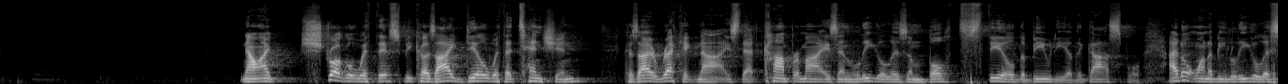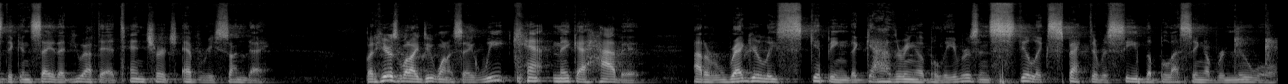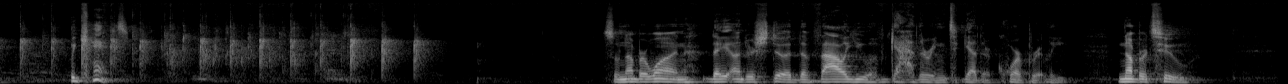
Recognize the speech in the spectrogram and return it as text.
Now, I struggle with this because I deal with attention because I recognize that compromise and legalism both steal the beauty of the gospel. I don't want to be legalistic and say that you have to attend church every Sunday. But here's what I do want to say we can't make a habit out of regularly skipping the gathering of believers and still expect to receive the blessing of renewal. We can't. So, number one, they understood the value of gathering together corporately. Number two,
